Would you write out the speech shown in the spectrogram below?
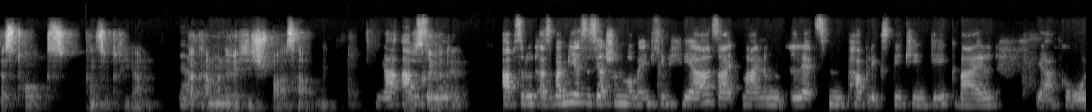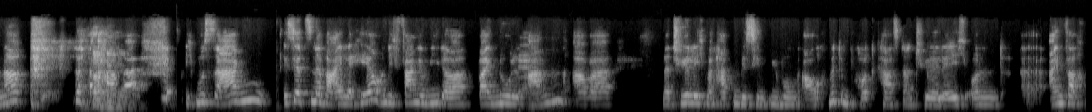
des Talks konzentrieren. Ja. Da kann man richtig Spaß haben. Ja, absolut. Absolut. Also bei mir ist es ja schon ein Momentchen her seit meinem letzten Public Speaking Gig, weil ja Corona. aber ich muss sagen, ist jetzt eine Weile her und ich fange wieder bei Null an. Aber natürlich, man hat ein bisschen Übung auch mit dem Podcast natürlich und äh, einfach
